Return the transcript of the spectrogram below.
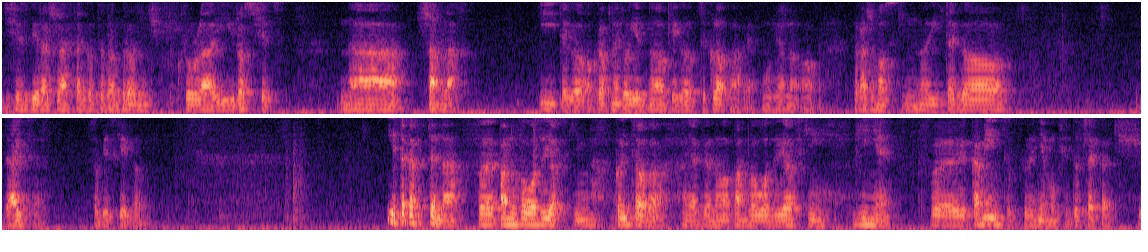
gdzie się zbiera szlachta gotowa bronić króla i rozsiec na szablach i tego okropnego jednookiego cyklopa, jak mówiono o Prażmowskim, no i tego zdrajcę Sobieskiego. Jest taka scena w Panu Wołodyjowskim, końcowa. Jak wiadomo, Pan Wołodyjowski ginie w kamieńcu, który nie mógł się doczekać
